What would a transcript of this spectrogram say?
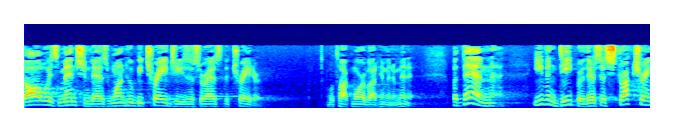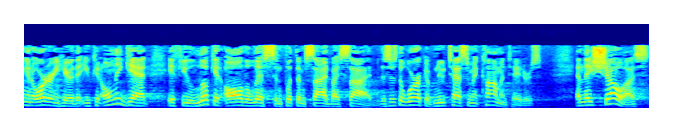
always mentioned as one who betrayed Jesus or as the traitor. We'll talk more about him in a minute. But then, even deeper, there's a structuring and ordering here that you can only get if you look at all the lists and put them side by side. This is the work of New Testament commentators. And they show us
